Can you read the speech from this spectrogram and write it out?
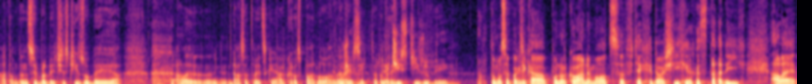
a tam ten si blbě čistí zuby, a, ale dá se to vždycky nějak rozpádlovat. Nebo že si to nečistí zuby. Tomu se pak říká ponorková nemoc v těch dalších stádích, ale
